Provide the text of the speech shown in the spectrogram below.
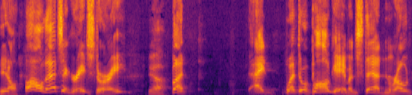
You know, oh, that's a great story, Yeah. but. I went to a ball game instead and wrote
